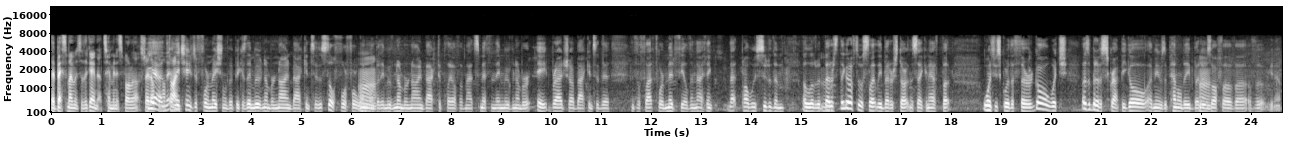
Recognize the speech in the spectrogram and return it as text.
their best moments of the game. That 10 minute spell out straight yeah, after half they, time. they changed the formation a little bit because they moved number nine back into it's still four four one one, Mm. but they moved number nine back to play off of Matt Smith, and they moved number eight Bradshaw back into the into the flat four midfield, and I think that probably suited them a little bit Mm. better. So they got off to a slightly better start in the second half, but once you score the third goal, which was a bit of a scrappy goal. I mean, it was a penalty, but it was Mm. off of, uh, of a, you know,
